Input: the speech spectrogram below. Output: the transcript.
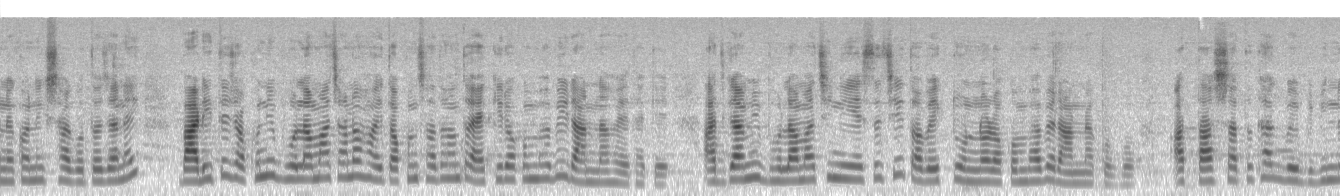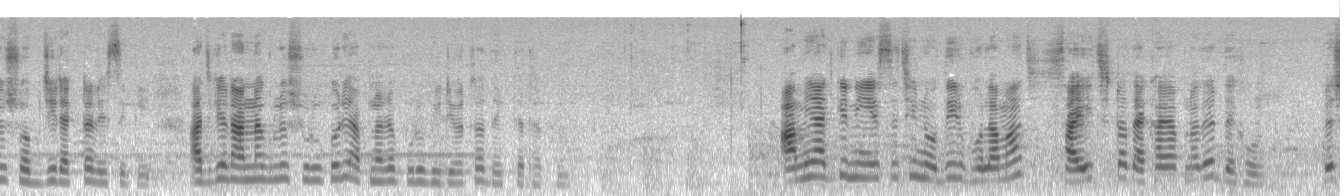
অনেক অনেক স্বাগত জানাই। বাড়িতে যখনই ভোলা মাছ আনা হয়, তখন সাধারণত একই রকমভাবেই রান্না হয়ে থাকে। আজকে আমি ভোলা মাছই নিয়ে এসেছি, তবে একটু অন্য রকমভাবে রান্না করব। আর তার সাথে থাকবে বিভিন্ন সবজির একটা রেসিপি আজকে রান্নাগুলো শুরু করি, আপনারা পুরো ভিডিওটা দেখতে থাকুন। আমি আজকে নিয়ে এসেছি নদীর ভোলা মাছ। সাইজটা দেখায় আপনাদের, দেখুন। বেশ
